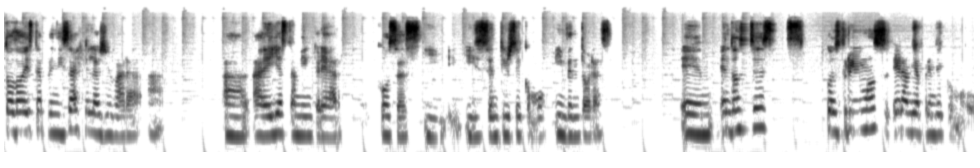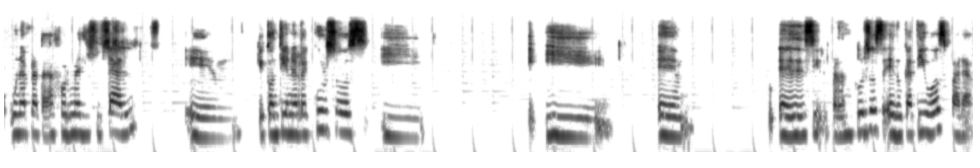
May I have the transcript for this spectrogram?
todo este aprendizaje las llevara a, ellas también crear cosas y, sentirse como inventoras. Em, entonces construimos Eran Aprende como una plataforma digital em, que contiene recursos y, Em, es decir, perdón, cursos educativos para,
